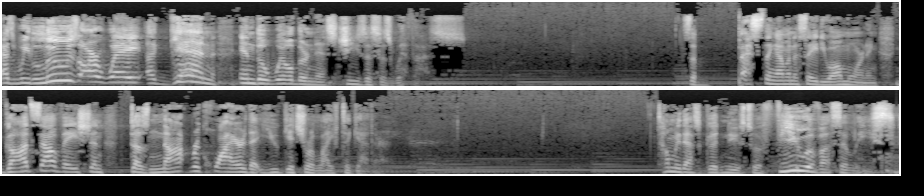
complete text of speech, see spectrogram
as we lose our way again in the wilderness. Jesus is with us best thing I'm going to say to you all morning. God's salvation does not require that you get your life together. Tell me that's good news to a few of us at least.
